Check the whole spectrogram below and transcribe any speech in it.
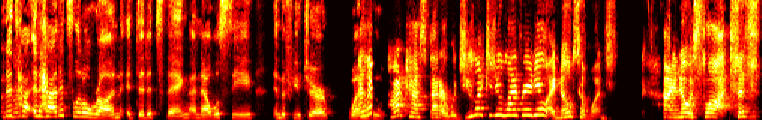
But it's ha- it had its little run. It did its thing, and now we'll see in the future when. I like podcasts better. Would you like to do live radio? I know someone. I know a slot. That's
